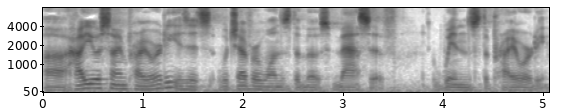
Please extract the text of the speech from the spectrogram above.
Uh, how you assign priority is it's whichever one's the most massive wins the priority.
